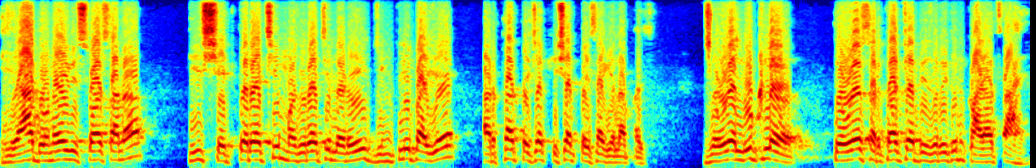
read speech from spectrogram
ह्या दोनही विश्वासानं ही शेतकऱ्याची मजुराची लढाई जिंकली पाहिजे. अर्थात त्याच्या खिशात पैसा गेला पाहिजे. जेवढं लुटलं तेवढं सरकारच्या तिजोरीतून काढायचं आहे.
